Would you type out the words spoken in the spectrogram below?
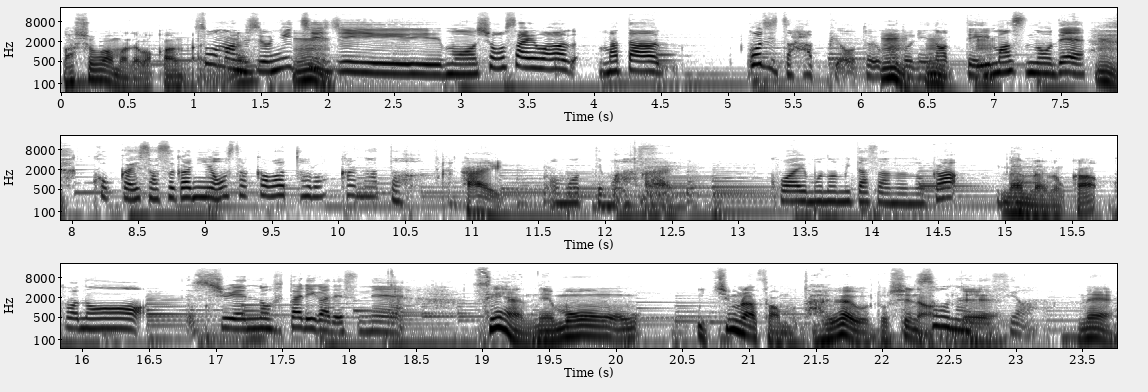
場所はまだわかんない、ね、そうなんですよ。日時も詳細はまた後日発表ということになっていますので、今回さすがに大阪は取ろうかなとはい。思ってます、はい怖いもの見たさなのか？何なのか？この主演の2人がですね。せやんねもう市村さんも大概お年なんで。そうなんですよ。ね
